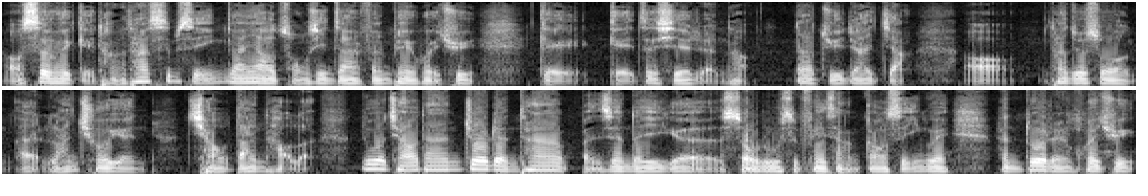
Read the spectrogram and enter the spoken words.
哦社会给他，他是不是应该要重新再分配回去给给这些人哈？那举例来讲，哦，他就说，哎，篮球员乔丹好了。如果乔丹 Jordan 他本身的一个收入是非常高，是因为很多人会去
